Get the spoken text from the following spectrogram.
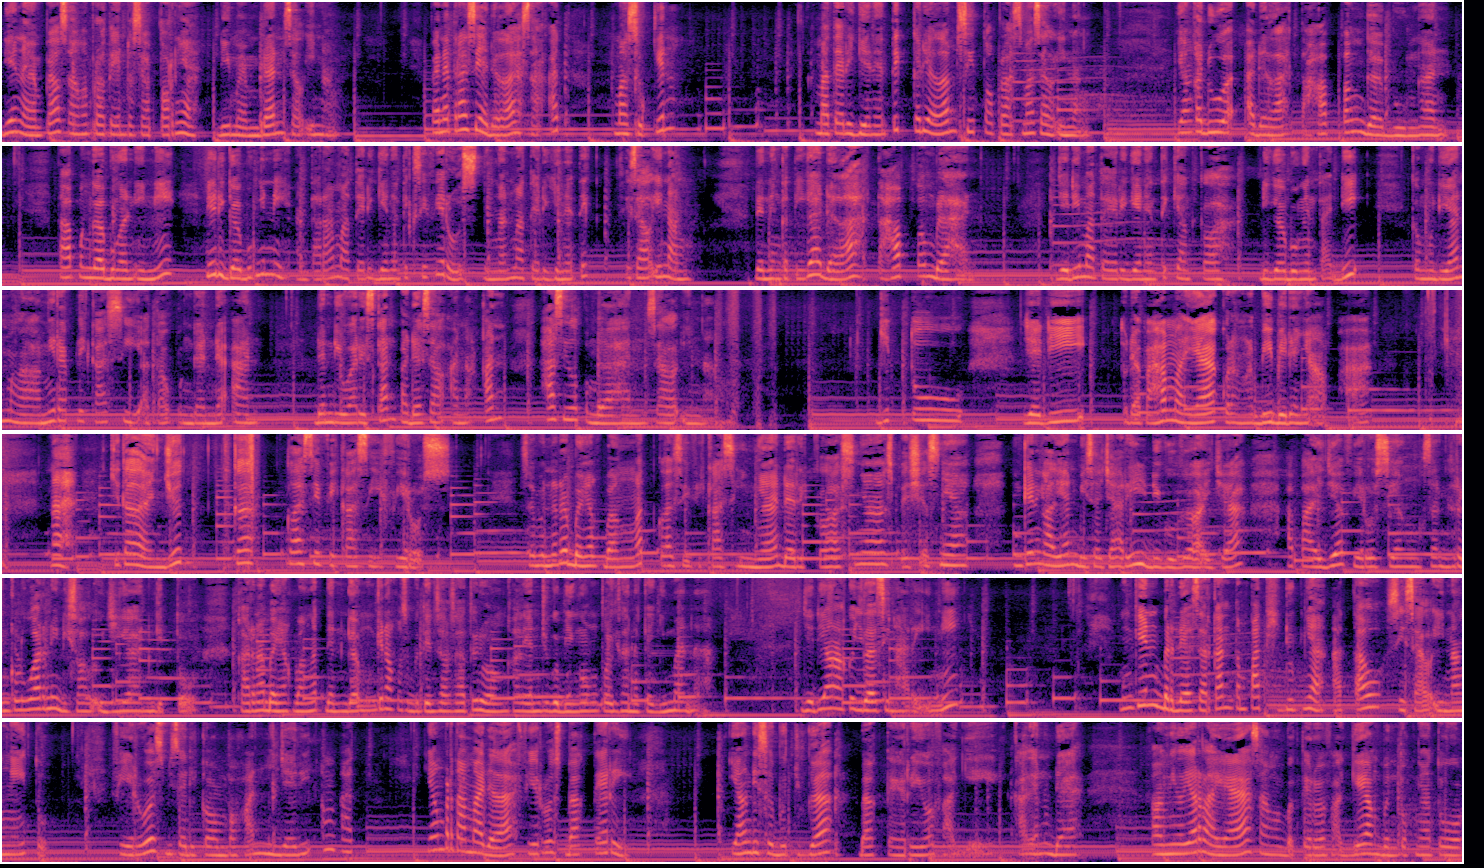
Dia nempel sama protein reseptornya di membran sel inang. Penetrasi adalah saat masukin materi genetik ke dalam sitoplasma sel inang. Yang kedua adalah tahap penggabungan. Tahap penggabungan ini dia digabungin nih antara materi genetik si virus dengan materi genetik si sel inang. Dan yang ketiga adalah tahap pembelahan. Jadi materi genetik yang telah digabungin tadi kemudian mengalami replikasi atau penggandaan dan diwariskan pada sel anakan hasil pembelahan sel inang. Gitu. Jadi udah paham lah ya kurang lebih bedanya apa. Nah, kita lanjut ke klasifikasi virus. Sebenarnya banyak banget klasifikasinya dari kelasnya, spesiesnya. Mungkin kalian bisa cari di Google aja apa aja virus yang sering-sering keluar nih di soal ujian gitu. Karena banyak banget dan gak mungkin aku sebutin salah satu dong. Kalian juga bingung tulisannya kayak gimana. Jadi yang aku jelasin hari ini mungkin berdasarkan tempat hidupnya atau si sel inangnya itu. Virus bisa dikelompokkan menjadi empat yang pertama adalah virus bakteri yang disebut juga bakteriofage. Kalian udah familiar lah ya sama bakteriofage yang bentuknya tuh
